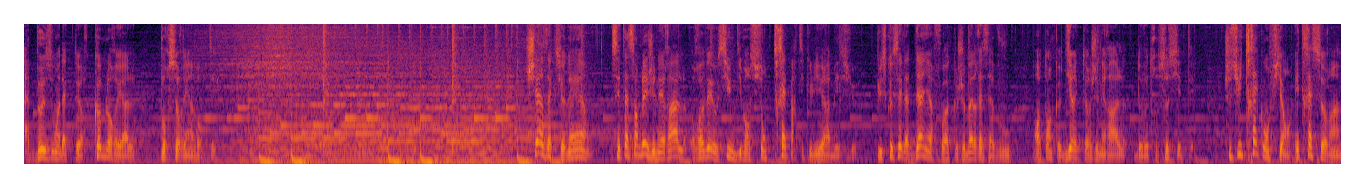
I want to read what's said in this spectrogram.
a besoin d'acteurs comme L'Oréal pour se réinventer. Chers actionnaires, cette Assemblée générale revêt aussi une dimension très particulière à mes yeux puisque c'est la dernière fois que je m'adresse à vous en tant que directeur général de votre société. Je suis très confiant et très serein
